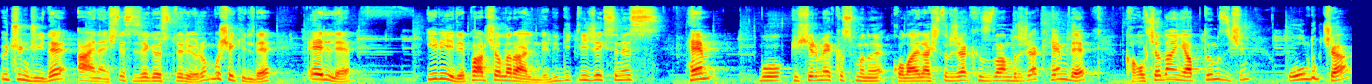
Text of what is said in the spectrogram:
Üçüncüyü de aynen işte size gösteriyorum. Bu şekilde elle iri iri parçalar halinde didikleyeceksiniz. Hem bu pişirme kısmını kolaylaştıracak, hızlandıracak hem de kalçadan yaptığımız için oldukça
